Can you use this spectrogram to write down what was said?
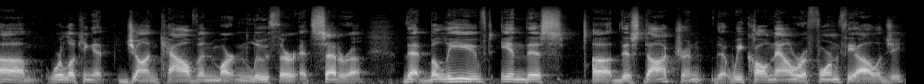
Um, we're looking at John Calvin, Martin Luther, etc., that believed in this uh, this doctrine that we call now Reformed theology,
